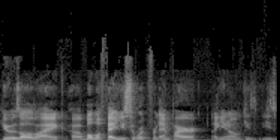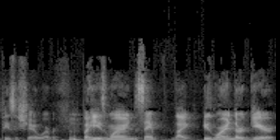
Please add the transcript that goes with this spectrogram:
he was all like, uh, Boba Fett used to work for the Empire, like you know he's he's a piece of shit or whatever. but he's wearing the same like he's wearing their gear.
